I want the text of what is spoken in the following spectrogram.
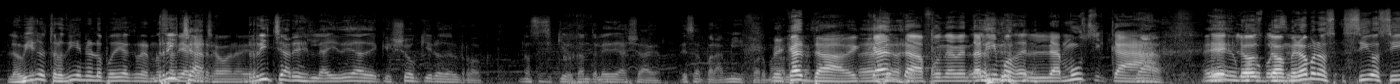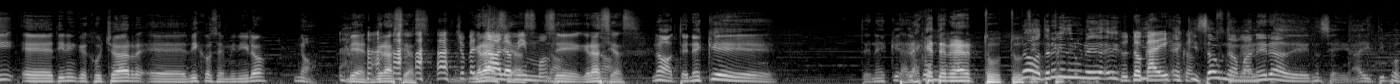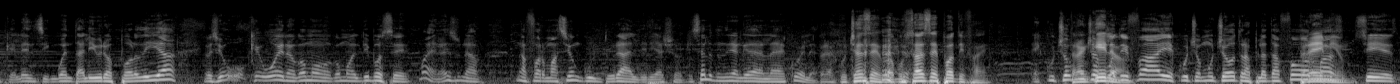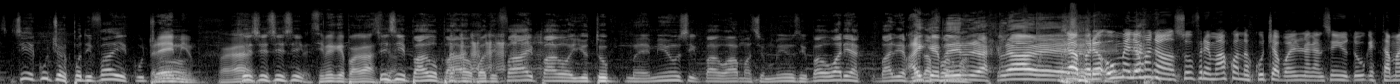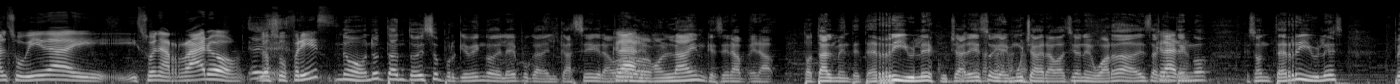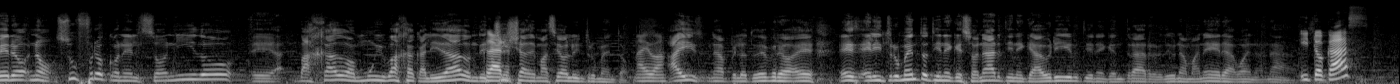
Lo vi el otro día y no lo podía creer. No sabía que el Richard, Richard es la idea de que yo quiero del rock. No sé si quiero tanto la idea de Jagger. Esa para mí forma. Me encanta, me encanta. Fundamentalismos de la música. Eh, Eh, los los melómanos sí o sí eh, tienen que escuchar eh, discos en vinilo. No. Bien, gracias. Yo pensaba Gracias. lo mismo. Sí, gracias. No, tenés que tenés que. Tenés que tener tu. tu No, tu- tenés que tener una. Es, Tu tocadisco. es quizá una Tocadisco. manera de. No sé, hay tipos que leen 50 libros por día. Y decís, "Uh, qué bueno, cómo, cómo el tipo se. Bueno, es una, una formación cultural, diría yo. Quizá lo tendrían que dar en la escuela. Pero escuchaste, usás Spotify. Escucho Tranquilo. mucho Spotify, escucho mucho otras plataformas. Premium. Sí, sí, escucho Spotify, escucho. Premium. Pagás. Sí, sí, sí, sí. Decime que pagás. Sí, ¿no? sí, pago, pago Spotify, pago YouTube eh, Music, pago Amazon Music, pago varias, varias Hay que plataformas. pedirle las claves. Claro, pero un melómano sufre más cuando escucha poner una canción en YouTube que está mal subida y, y suena raro. ¿Lo Eh, sufrís? No, no tanto eso porque vengo de la época del cassé grabado Claro. online, que era, era totalmente terrible escuchar eso y hay muchas grabaciones guardadas de esas Claro. que tengo que son terribles. Pero no, sufro con el sonido eh, bajado a muy baja calidad, donde Claro. chilla demasiado los instrumentos. Ahí va. Ahí es una pelotudez, pero eh, es, el instrumento tiene que sonar, tiene que abrir, tiene que entrar de una manera. Bueno, nada. ¿Y tocas?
